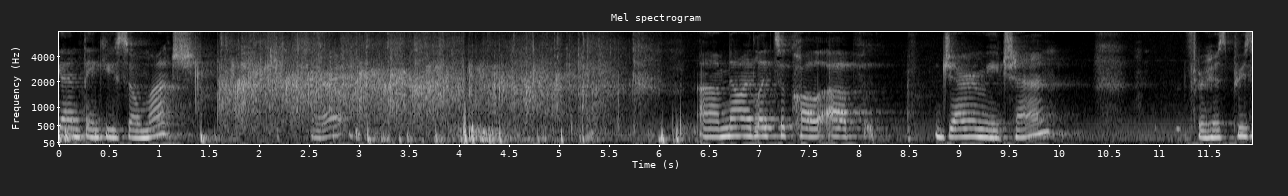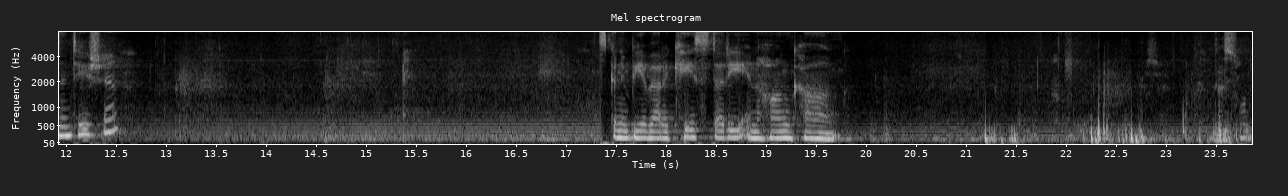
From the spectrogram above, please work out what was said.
Again, thank you so much. All right. Um, now I'd like to call up Jeromy Chan for his presentation. It's going to be about a case study in Hong Kong. This one?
